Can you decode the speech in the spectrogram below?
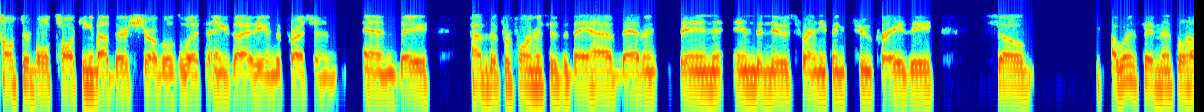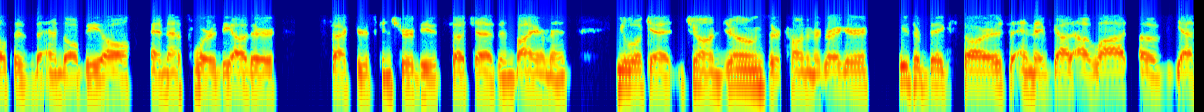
comfortable talking about their struggles with anxiety and depression, and they have the performances that they have. They haven't been in the news for anything too crazy. So I wouldn't say mental health is the end all be all. And that's where the other factors contribute, such as environment. You look at Jon Jones or Conor McGregor, these are big stars and they've got a lot of yes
